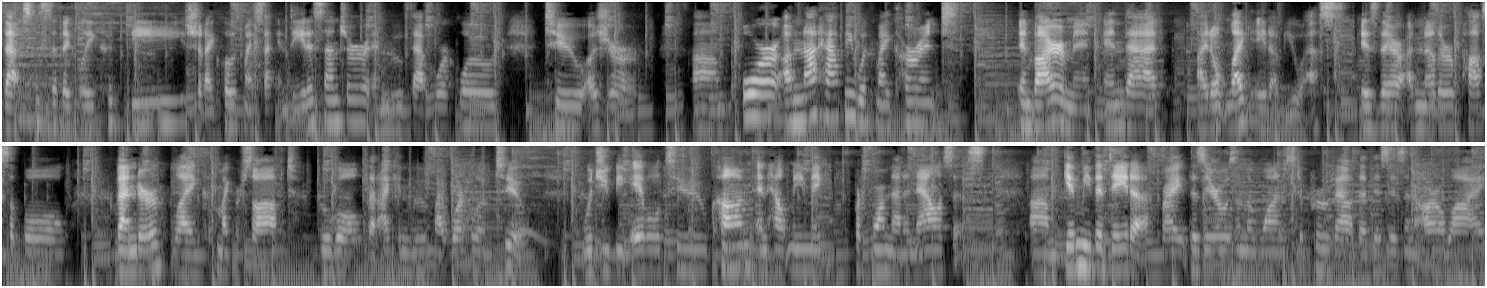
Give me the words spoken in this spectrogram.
That specifically could be should I close my second data center and move that workload to Azure? Um, or I'm not happy with my current environment in that I don't like AWS. Is there another possible vendor like Microsoft, Google that I can move my workload to? Would you be able to come and help me make perform that analysis? Um, give me the data, right? The zeros and the ones to prove out that this is an ROI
